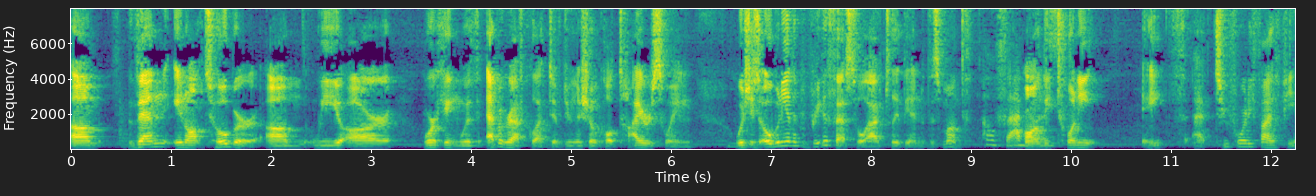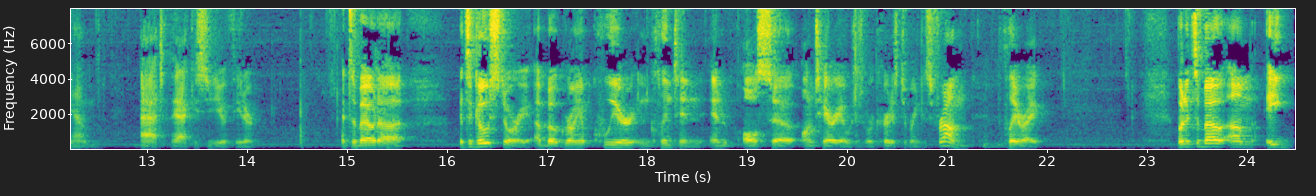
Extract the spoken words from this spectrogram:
Um, then in October, um, we are working with Epigraph Collective doing a show called Tire Swing, which is opening at the Paprika Festival actually at the end of this month Oh, fabulous. on the 28th at 2:45 p.m. at the Aki Studio Theater. It's about a it's a ghost story about growing up queer in Clinton and also Ontario, which is where Curtis DeBrink is from, the playwright. But it's about um, a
